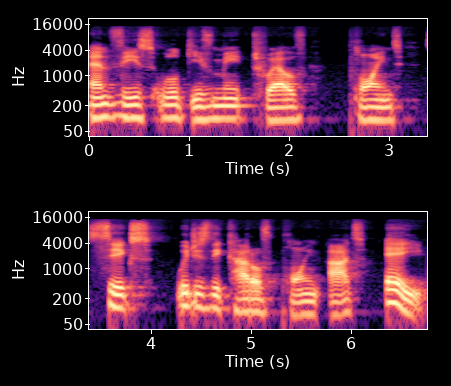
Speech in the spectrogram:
and this will give me 12.6 which is the cutoff point at A.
